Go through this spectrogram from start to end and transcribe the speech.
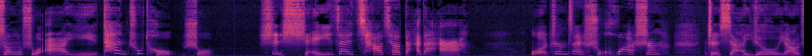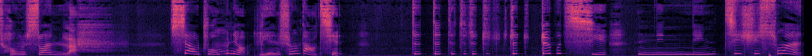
松鼠阿姨探出头说：“是谁在敲敲打打啊？我正在数花生，这下又要重算了。”小啄木鸟连声道歉：“对对对对对对对对不起。”您您继续算。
